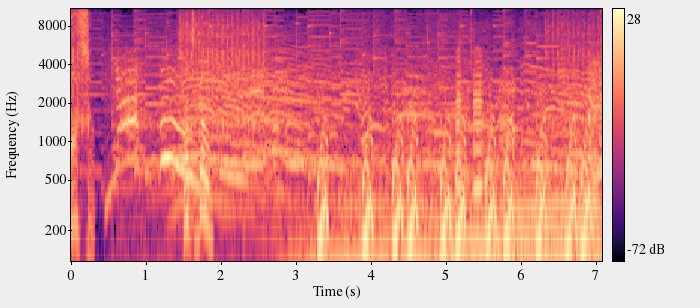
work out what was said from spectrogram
awesome. Yahoo! Let's go.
